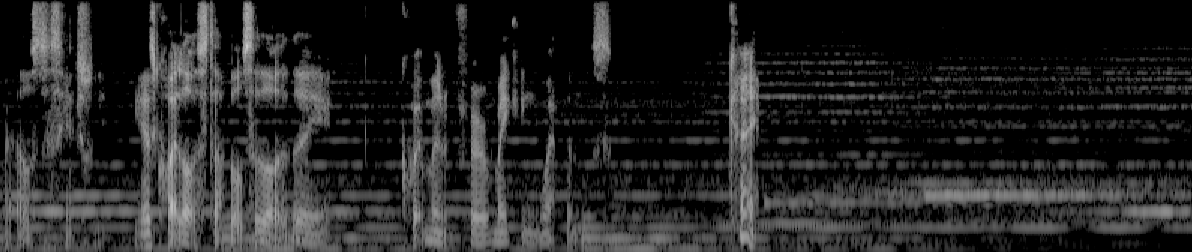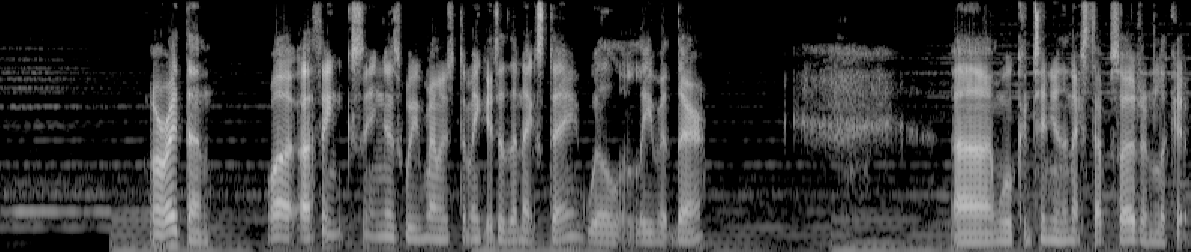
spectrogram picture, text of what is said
What else does he actually? He has quite a lot of stuff, also a lot of the equipment for making weapons. Okay. Alright then. Well, I think seeing as we managed to make it to the next day, we'll leave it there. Uh, we'll continue the next episode and look at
